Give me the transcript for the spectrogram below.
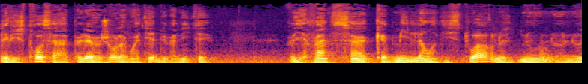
Lévi-Strauss a appelé un jour la moitié de l'humanité. Il y a 25 000 ans d'histoire nous, nous, nous.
